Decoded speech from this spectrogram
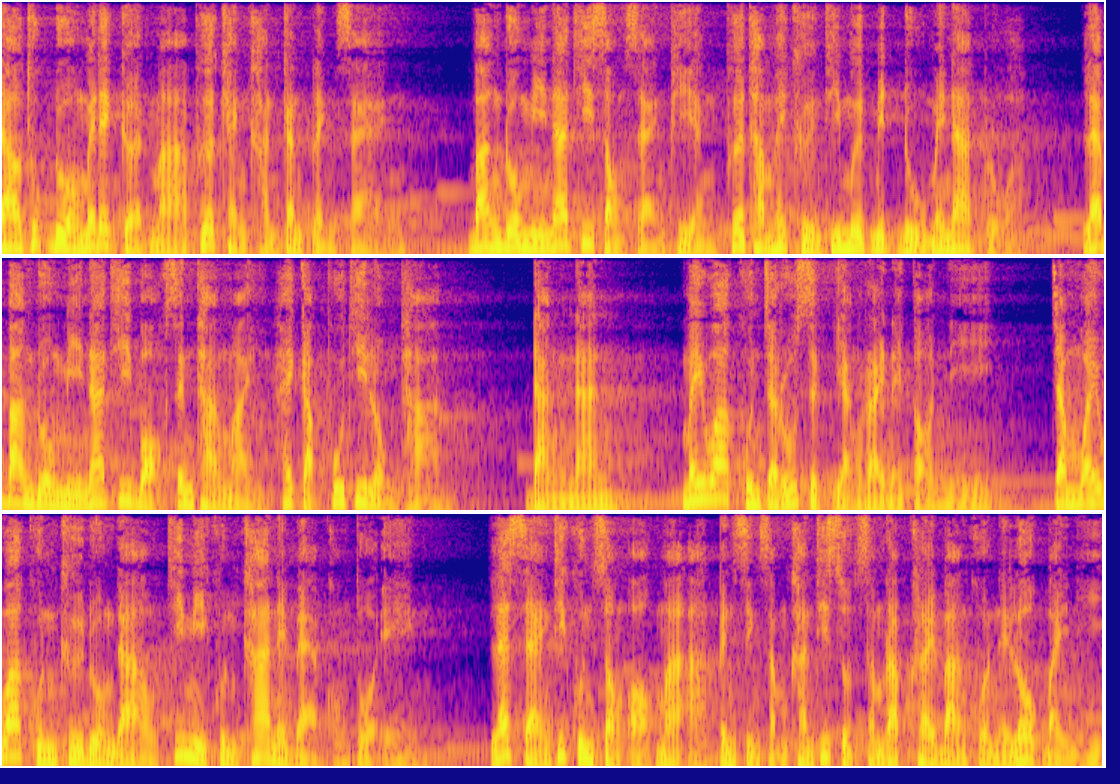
ดาวทุกดวงไม่ได้เกิดมาเพื่อแข่งขันกันเปล่งแสง บางดวงมีหน้าที่ส่องแสงเพียง เพื่อทำให้คืนที่มืดมิดดูไม่น่ากลัว และบางดวงมีหน้าที่บอกเส้นทางใหม่ให้กับผู้ที่หลงทาง ดังนั้น ไม่ว่าคุณจะรู้สึกอย่างไรในตอนนี้ จำไว้ว่าคุณคือดวงดาวที่มีคุณค่าในแบบของตัวเอง และแสงที่คุณส่องออกมาอาจเป็นสิ่งสำคัญที่สุดสำหรับใครบางคนในโลกใบนี้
